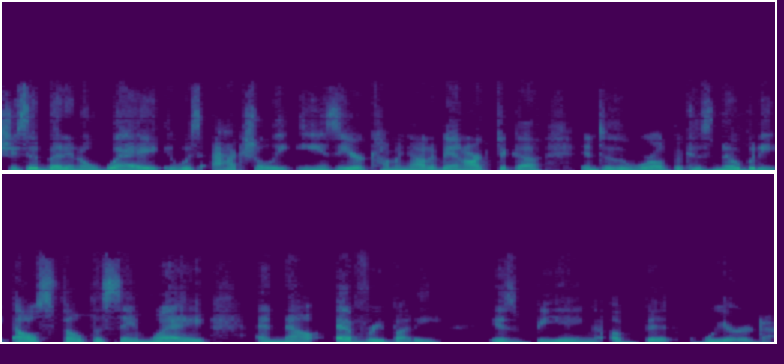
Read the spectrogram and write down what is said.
She said, but in a way, it was actually easier coming out of Antarctica into the world because nobody else felt the same way. And now everybody is being a bit weird.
